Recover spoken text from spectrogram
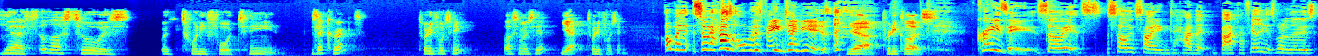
Yeah, I think the last tour was was 2014. Is that correct? 2014? Last time I was here? Yeah, 2014. Oh my! So it has almost been ten years. Yeah, pretty close. crazy. So it's so exciting to have it back. I feel like it's one of those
